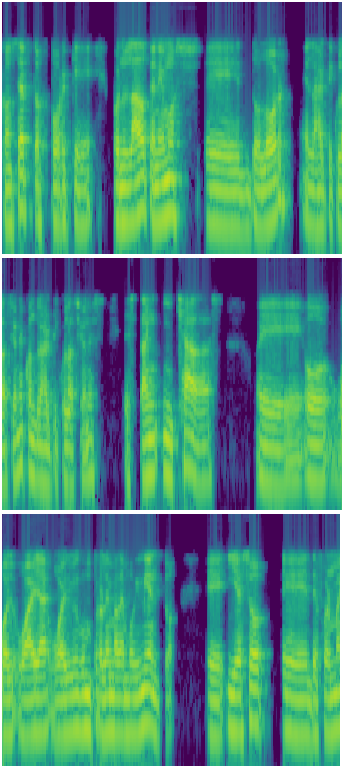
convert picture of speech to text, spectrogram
conceptos porque, por un lado, tenemos dolor en las articulaciones cuando las articulaciones están hinchadas eh, o, o, hay, algún problema de movimiento. Eh, y eso eh, de forma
